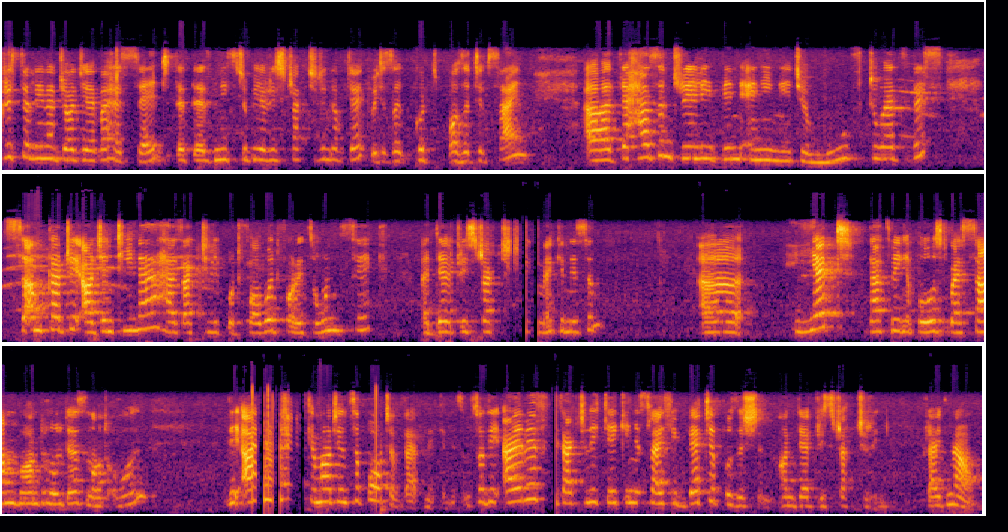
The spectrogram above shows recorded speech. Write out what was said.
kristalina georgieva has said that there needs to be a restructuring of debt which is a good positive sign uh, there hasn't really been any major move towards this some country argentina has actually put forward for its own sake a debt restructuring mechanism uh, yet that's being opposed by some bondholders not all the IMF come out in support of that mechanism. So the IMF is actually taking a slightly better position on debt restructuring right now.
